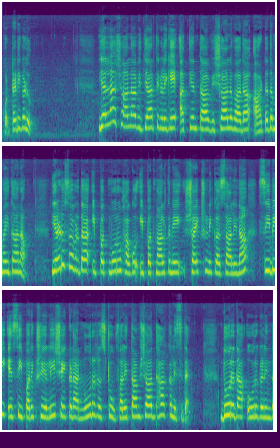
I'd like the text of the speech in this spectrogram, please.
ಕೊಠಡಿಗಳು. ಎಲ್ಲ ಶಾಲಾ ವಿದ್ಯಾರ್ಥಿಗಳಿಗೆ ಅತ್ಯಂತ ವಿಶಾಲವಾದ ಆಟದ ಮೈದಾನ. ಎರಡು ಸಾವಿರದ ಇಪ್ಪತ್ತ್ಮೂರು ಹಾಗೂ ಇಪ್ಪತ್ನಾಲ್ಕನೇ ಶೈಕ್ಷಣಿಕ ಸಾಲಿನ ಸಿಬಿಎಸ್ಇ ಪರೀಕ್ಷೆಯಲ್ಲಿ ಶೇಕಡ ನೂರರಷ್ಟು ಫಲಿತಾಂಶ ದಾಖಲಿಸಿದೆ. ದೂರದ ಊರುಗಳಿಂದ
